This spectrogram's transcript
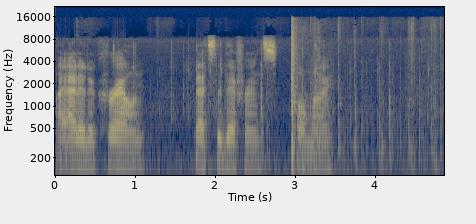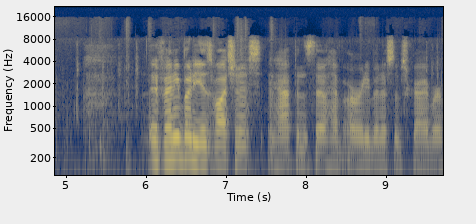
I added a crown. That's the difference. Oh my. If anybody is watching this and happens to have already been a subscriber,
